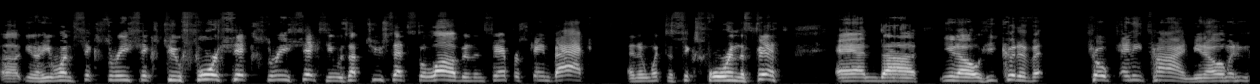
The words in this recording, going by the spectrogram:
uh, you know, he won six three, six two, four six, three six. He was up two sets to love, and then Sampras came back and then went to six four in the fifth and uh, you know he could have choked any time, you know, in,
